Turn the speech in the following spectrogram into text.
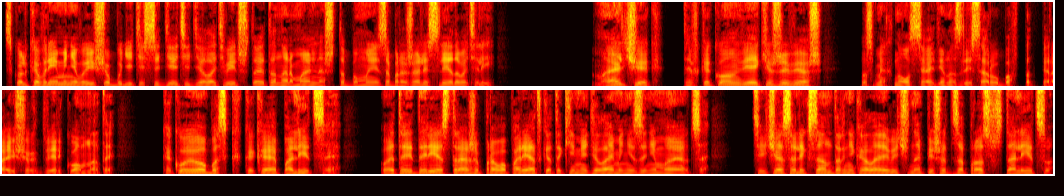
Сколько времени вы еще будете сидеть и делать вид, что это нормально, чтобы мы изображали следователей? «Мальчик, ты в каком веке живешь?» усмехнулся один из лесорубов, подпирающих дверь комнаты. «Какой обыск? Какая полиция? В этой дыре стражи правопорядка такими делами не занимаются. Сейчас Александр Николаевич напишет запрос в столицу,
